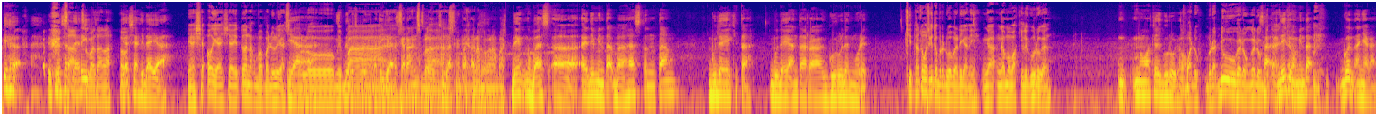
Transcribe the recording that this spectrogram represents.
Iya. Requestan Sa- dari salah. Apa? Yasha Hidayah. Yasha Oh Yasha itu anak bapak dulu ya 10 Iya. MIPA Dulu 10 MIPA tiga. Sekarang 11 11 MIPA ya. Kenapa kenapa Dia ngebahas eh, eh dia minta bahas tentang budaya kita, budaya antara guru dan murid. Kita tuh masih kita berdua berarti kan nih Nggak, nggak mewakili guru kan mewakili guru dong. Waduh berat juga dong dong Sa- kita dia aja. cuma minta gue nanya kan.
